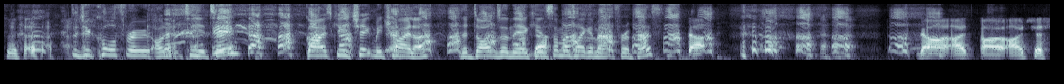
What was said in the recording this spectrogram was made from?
Did you call through on to your team? Guys, can you check me trailer? The dog's in there. Can someone take him out for a piss? no, no I, I, I just,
